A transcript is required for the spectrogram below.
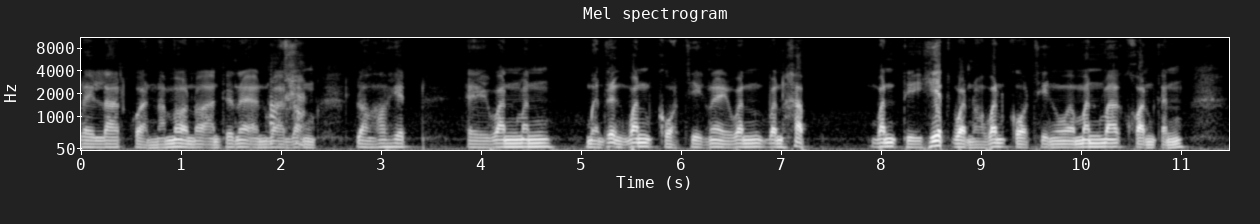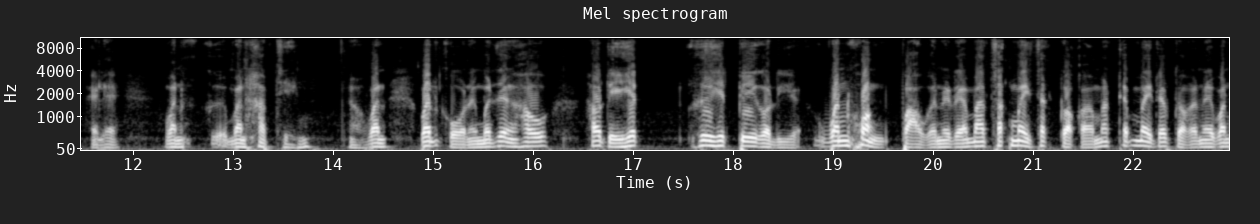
เลยลาดกว่านำเนาะอันจะได้อันว่าลองลองเฮาเฮ็ดไอ้วันมันเหมือนเรื่องวันกอดจริงในวันวันฮับ วันตีเฮ็ดวันวันกอดจริงว่ามันมาขอนกันอะไรวันวันฮับจริงวันวันก่อนเนี่ยเหมือนเรื่องเฮาเฮาตีเฮ็ดคือเฮ็ดปีก็ดีวันขว้างเปล่ากันเลยมาสักไม่สักตอกมาแทบไม่แทบตอกกันในวัน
